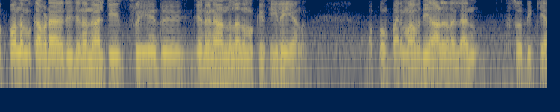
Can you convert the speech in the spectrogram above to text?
അപ്പോൾ നമുക്ക് അവിടെ ഒരു ജനറാലിറ്റി ഫ്രീ ഇത് ജനുവനാണെന്നുള്ളത് നമുക്ക് ഫീൽ ചെയ്യാണ് അപ്പം പരമാവധി ആളുകളെല്ലാവരും ശ്രദ്ധിക്കുക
